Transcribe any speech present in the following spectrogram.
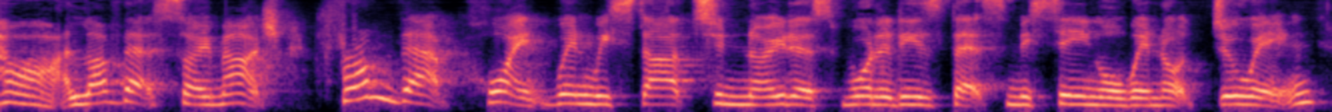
Oh, I love that so much. From that point, when we start to notice what it is that's missing or we're not doing,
